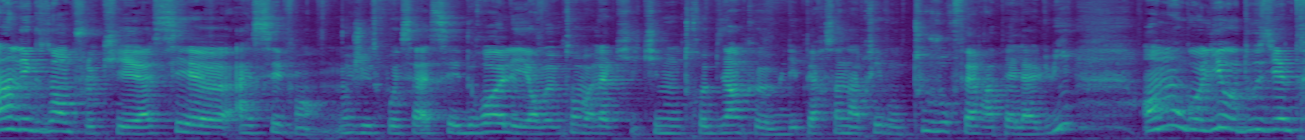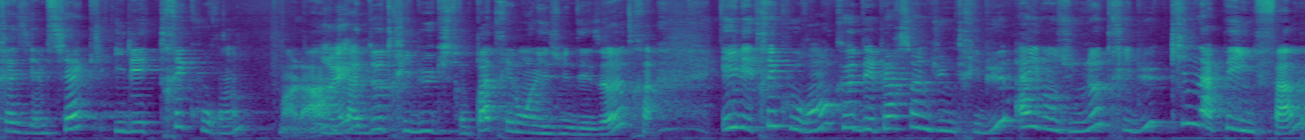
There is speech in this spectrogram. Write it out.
un exemple qui est assez, assez enfin, moi j'ai trouvé ça assez drôle et en même temps voilà, qui, qui, montre bien que les personnes après vont toujours faire appel à lui. En Mongolie, au 12e, 13e siècle, il est très courant, voilà, il y a deux tribus qui ne sont pas très loin les unes des autres, et il est très courant que des personnes d'une tribu aillent dans une autre tribu kidnapper une femme,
